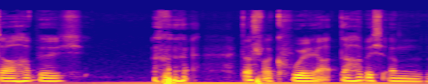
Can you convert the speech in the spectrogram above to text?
da habe ich, das war cool, ja, da habe ich, ähm,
